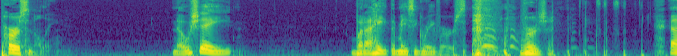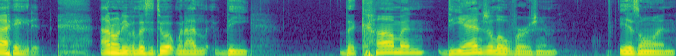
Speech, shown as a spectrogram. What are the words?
personally, no shade, but I hate the Macy Gray verse version. I hate it. I don't even listen to it when I the the Common D'Angelo version is on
